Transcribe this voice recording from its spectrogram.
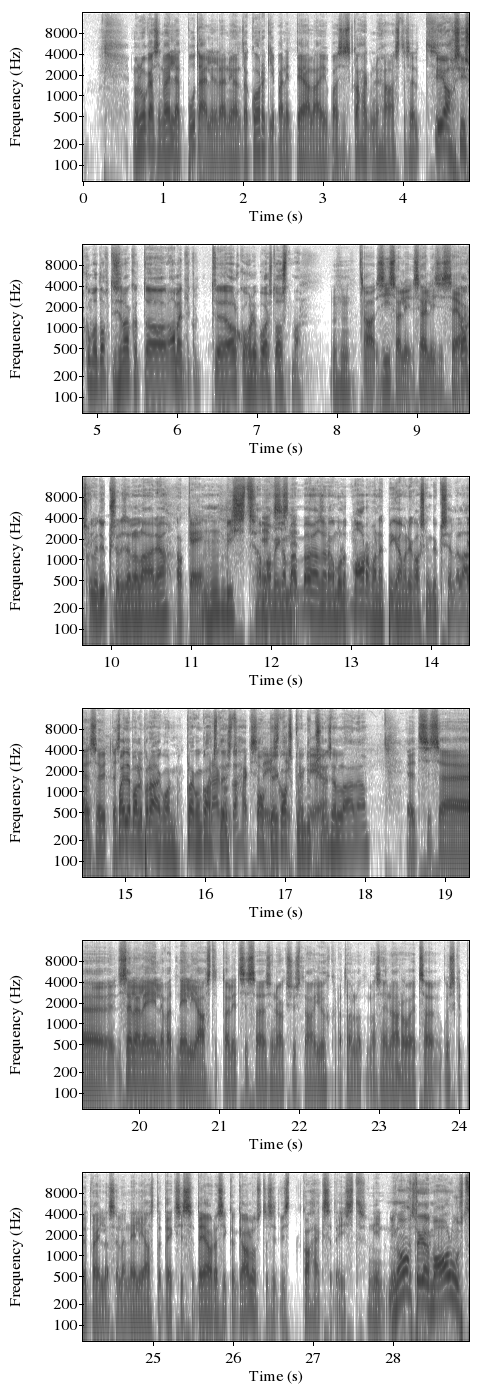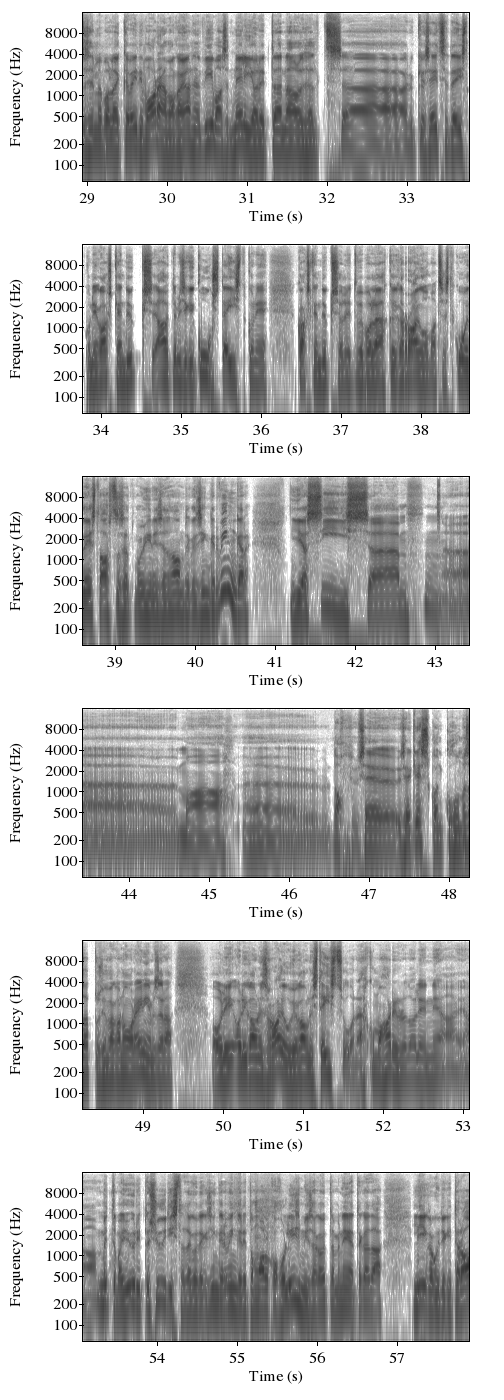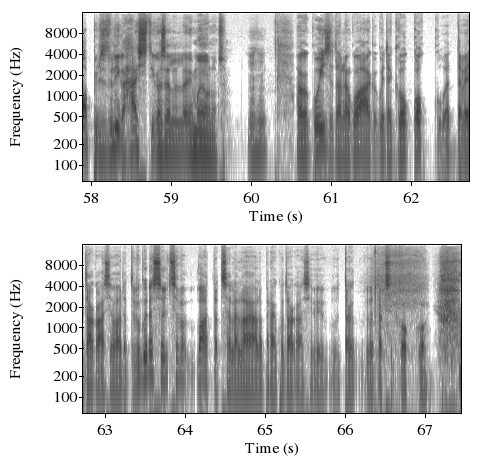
ma lugesin välja, et pudelile nii-öelda korgi panid peale juba siis kahekümne ühe aastaselt. jah, siis kui ma tohtisin hakata ametlikult äh, alkoholipoest ostma mm. -hmm. Ah, siis oli, see oli siis see kakskümmend üks oli sellel ajal, jah okay.. Mm -hmm, vist, ma võin ka, ühesõnaga mul, ma arvan, et pigem oli kakskümmend üks sellel ajal. ma ei tea, palju praegu on, praegu on kaheksateist, okei, kakskümmend üks oli sel ajal, jah et siis äh, sellele eelnevad neli aastat olid siis äh, sinu jaoks üsna jõhkrad olnud, ma sain aru, et sa kuskilt tõid välja selle neli aastat, ehk siis sa teoorias ikkagi alustasid vist kaheksateist. noh, tegelikult ma alustasin võib-olla ikka veidi varem, aga jah, need viimased neli olid tõenäoliselt äh, niisugune seitseteist kuni kakskümmend üks ja ütleme isegi kuusteist kuni kakskümmend üks olid võib-olla jah, kõige rajumad, sest kuueteistaastaselt ma ühinesin saamisega Singer Vinger ja siis äh, äh, ma äh, noh, see, see keskkond, kuhu ma sattusin väga noore inimesena, oli, oli kaunis raju ja kaunis teistsugune, kui ma harjunud olin ja, ja mitte ma ei ürita süüdistada kuidagi Singer Vingerit oma alkoholismis, aga ütleme nii, et ega ta liiga kuidagi teraapiliselt või liiga hästi ka sellele ei mõjunud mm. -hmm. aga kui seda nagu aega kuidagi kokku võtta või tagasi vaadata või kuidas sa üldse vaatad sellele ajale praegu tagasi või võta, võtaksid kokku?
